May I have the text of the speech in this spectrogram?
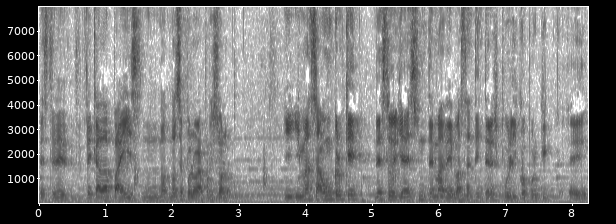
este, de cada país. No, no se puede lograr por sí solo. Y, más aún creo que de esto ya es un tema de bastante interés público porque eh,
